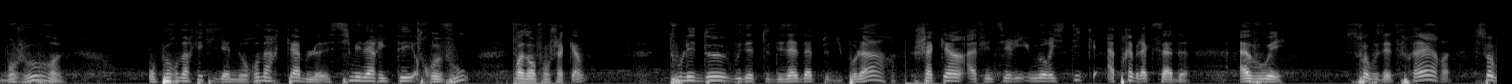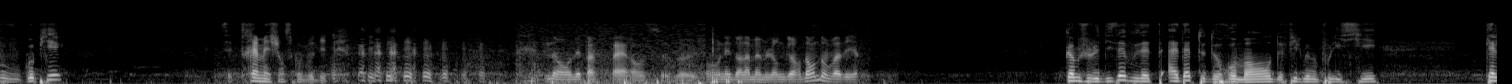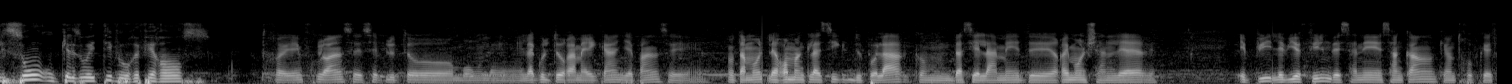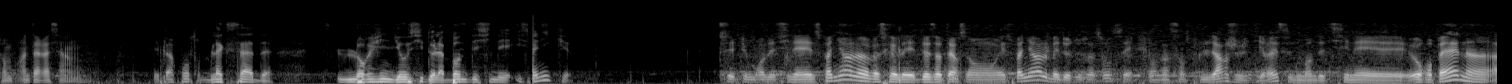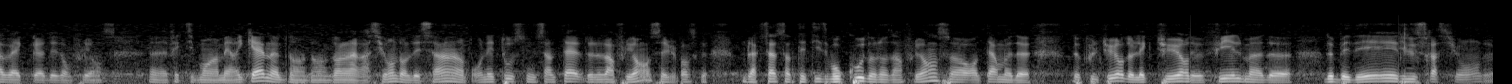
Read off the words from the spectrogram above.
Bonjour. On peut remarquer qu'il y a une remarquable similarité entre vous, trois enfants chacun. Tous les deux, vous êtes des adeptes du polar. Chacun a fait une série humoristique après Black Sad. Avouez, soit vous êtes frères, soit vous vous copiez. C'est très méchant ce que vous dites. non, on n'est pas frères. On, on est dans la même longueur d'onde, on va dire. Comme je le disais, vous êtes adepte de romans, de films policiers. Quelles sont ou quelles ont été vos références? Notre influence, c'est plutôt bon, les- la culture américaine, je pense, et notamment les romans classiques du polar comme Dacier Lamé de Raymond Chandler. Et puis les vieux films des années 50 qu'on trouve qui sont intéressants. Et par contre, Black Sad, l'origine vient aussi de la bande dessinée hispanique. C'est une bande dessinée espagnole parce que les deux auteurs sont espagnols, mais de toute façon, c'est dans un sens plus large, je dirais, c'est une bande dessinée européenne avec des influences euh, effectivement américaines dans, dans, dans la narration, dans le dessin. On est tous une synthèse de nos influences et je pense que Black Sad synthétise beaucoup de nos influences en termes de, culture, de lecture, de films, de, de BD, d'illustration, de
